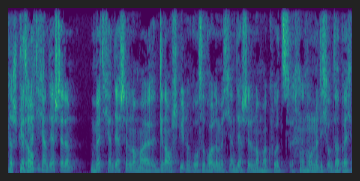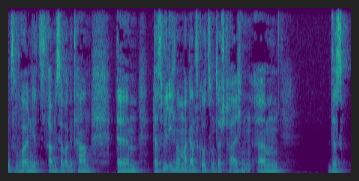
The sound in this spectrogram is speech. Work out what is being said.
Das spielt das auch. möchte ich an der Stelle, möchte ich an der Stelle nochmal, genau, spielt eine große Rolle, möchte ich an der Stelle nochmal kurz, ohne dich unterbrechen zu wollen, jetzt habe ich es aber getan, ähm, das will ich nochmal ganz kurz unterstreichen. Ähm, das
